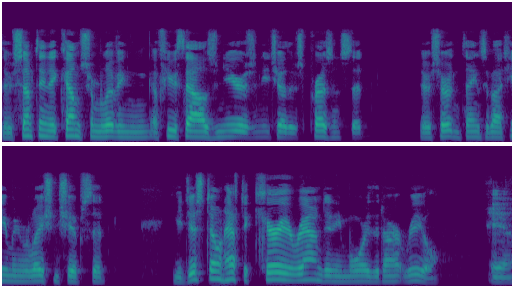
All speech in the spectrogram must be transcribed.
there's something that comes from living a few thousand years in each other's presence that there are certain things about human relationships that you just don't have to carry around anymore that aren't real. Yeah,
